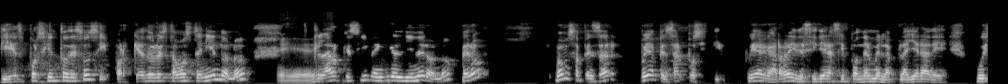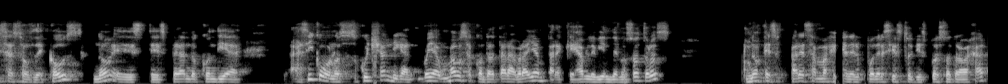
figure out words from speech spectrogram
10% de eso. Sí, ¿por qué no lo estamos teniendo? No, claro que sí, venga el dinero, no? Pero vamos a pensar, voy a pensar positivo. Voy a agarrar y decidir así ponerme la playera de Wizards of the Coast, ¿no? Este, esperando que un día, así como nos escuchan, digan, voy a, vamos a contratar a Brian para que hable bien de nosotros. No, es para esa magia del poder si estoy dispuesto a trabajar.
